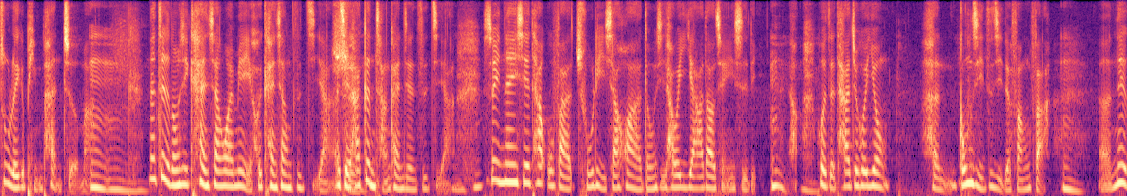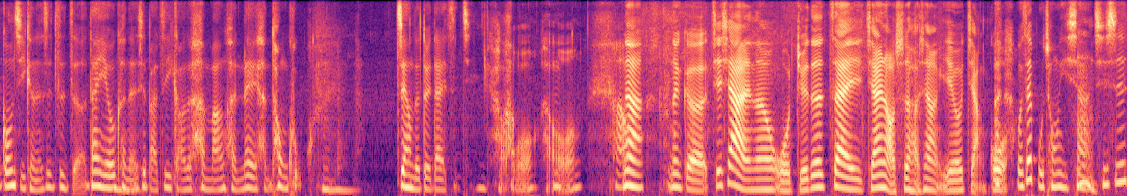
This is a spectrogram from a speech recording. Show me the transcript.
做了一个评判者嘛，嗯嗯，那这个东西看向外面也会看向自己啊，而且他更常看见自己啊，所以那一些他无法处理消化的东西，他会压到潜意识里，嗯，好，或者他就会用很攻击自己的方法，嗯，呃，那个攻击可能是自责，但也有可能是把自己搞得很忙、很累、很痛苦，嗯，这样的对待自己，好哦，好哦，那那个接下来呢，我觉得在嘉玲老师好像也有讲过，我再补充一下，其实。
